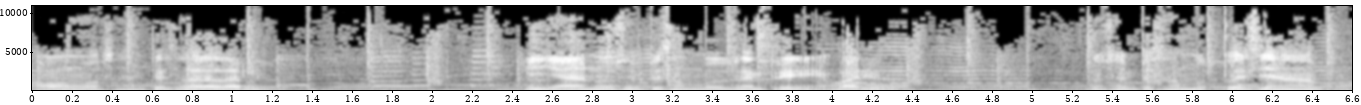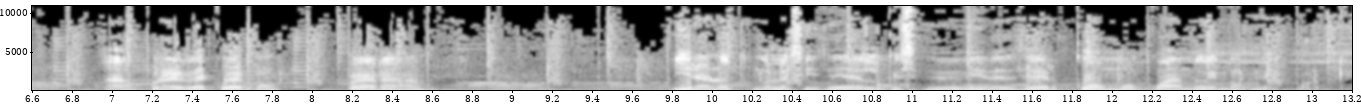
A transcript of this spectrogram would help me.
vamos a empezar a darlo. Y ya nos empezamos entre varios nos empezamos pues ya a poner de acuerdo para ir anotando las ideas, lo que se debía de hacer, cómo, cuándo y dónde y por qué.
